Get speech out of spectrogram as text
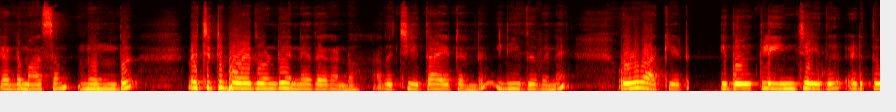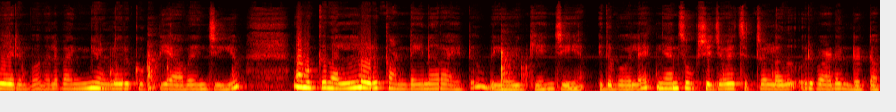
രണ്ട് മാസം മുമ്പ് വെച്ചിട്ട് പോയതുകൊണ്ട് തന്നെ ഇതേ കണ്ടോ അത് ചീത്തായിട്ടുണ്ട് ഇനി ഇത് ഇവനെ ഒഴിവാക്കിയിട്ട് ഇത് ക്ലീൻ ചെയ്ത് എടുത്തു വരുമ്പോൾ നല്ല ഭംഗിയുള്ളൊരു കുപ്പിയാവുകയും ചെയ്യും. നമുക്ക് നല്ലൊരു കണ്ടെയ്നറായിട്ട് ഉപയോഗിക്കുകയും ചെയ്യാം. ഇതുപോലെ ഞാൻ സൂക്ഷിച്ചു വെച്ചിട്ടുള്ളത് ഒരുപാടുണ്ട് കേട്ടോ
